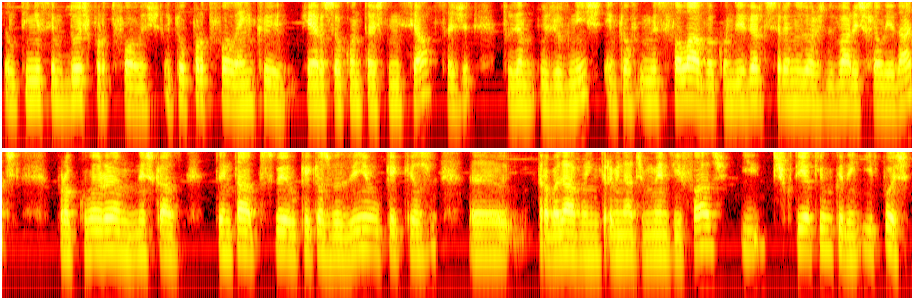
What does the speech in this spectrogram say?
ele tinha sempre dois portfólios. Aquele portfólio em que, que era o seu contexto inicial, seja, por exemplo, os juvenis, em que ele se falava com diversos treinadores de várias realidades, procurando, neste caso, tentar perceber o que é que eles faziam, o que é que eles uh, trabalhavam em determinados momentos e fases e discutia aqui um bocadinho. E depois,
